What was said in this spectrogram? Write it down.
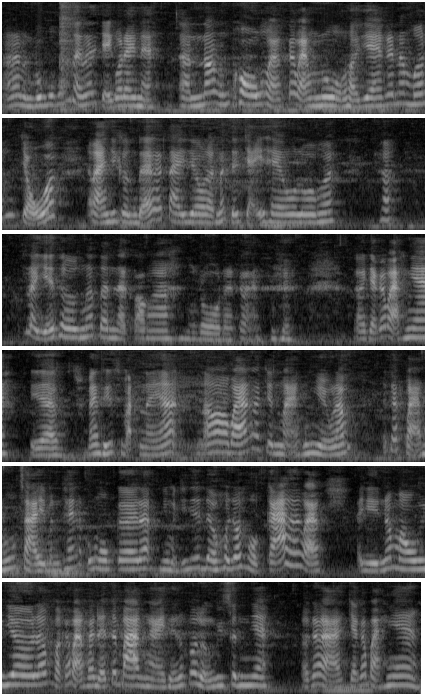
Đó, mình búng búng tay nó chạy qua đây nè. À, nó cũng khô mà các bạn nuôi một thời gian cái nó mến chủ á. Các bạn chỉ cần để cái tay vô là nó sẽ chạy theo luôn á. Rất là dễ thương nó tên là con à, rùa nè các bạn. Rồi chào các bạn nha. Thì à, mang thủy bạch này á nó bán ở trên mạng cũng nhiều lắm. Nếu các bạn muốn xài thì mình thấy nó cũng ok đó. Nhưng mà chỉ để hơi đối hồ cá thôi các bạn. Tại vì nó mau dơ lắm và các bạn phải để tới 3 ngày thì nó có lượng vi sinh nha. Rồi các bạn chào các bạn nha.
